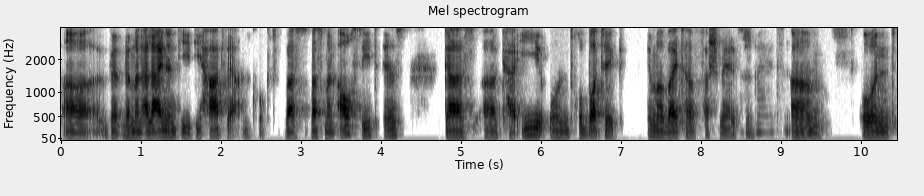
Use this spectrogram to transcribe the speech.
äh, wenn, wenn, man alleine die, die Hardware anguckt, was, was man auch sieht, ist, dass äh, KI und Robotik immer weiter verschmelzen. verschmelzen. Ähm, und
